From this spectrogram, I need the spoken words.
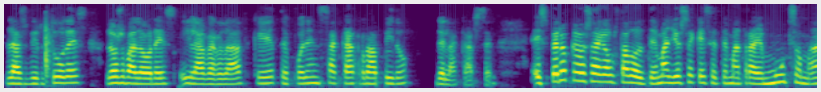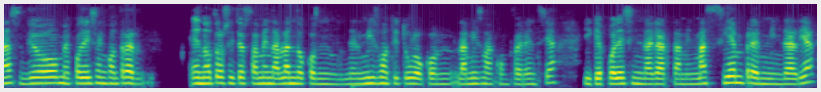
las virtudes, los valores y la verdad que te pueden sacar rápido de la cárcel. Espero que os haya gustado el tema. Yo sé que ese tema trae mucho más. Yo me podéis encontrar en otros sitios también hablando con el mismo título, con la misma conferencia y que puedes indagar también más siempre en Mindalia,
